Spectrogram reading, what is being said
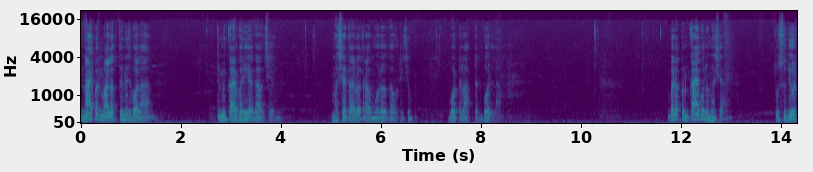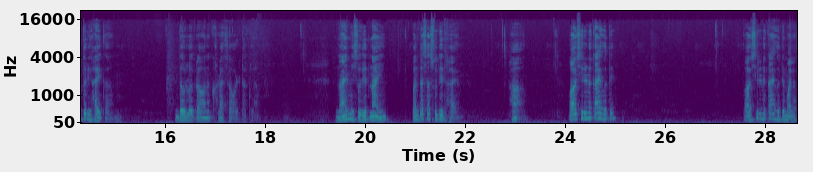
नाही पण मालक तुम्हीच बोला. तुम्ही कारभारी या गावचे. म्हशा दालवतराव मोरं गावठीची बोटल आपटत बोलला. बरं पण काय बोलू म्हशा? तू सुधीवर तरी हाय का? दौलतरावानं खडा सवाल टाकला. नाही मी सुधीत नाही पण तसा सुधीत हाय. हां. पावशिरीनं काय होते? पावशिरीनं काय होते मालक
